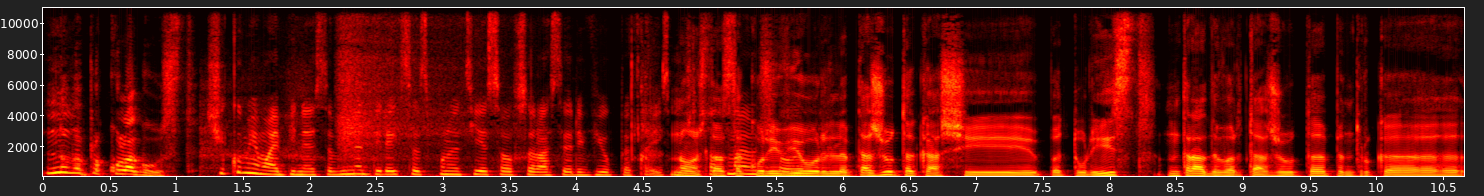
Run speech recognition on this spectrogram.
nu mi-a plăcut la gust. Și cum e mai bine? Să vină direct să spună ție sau să lase review pe Facebook? Nu, știu, asta cu review-urile te ajută ca și turist, într-adevăr te ajută pentru că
